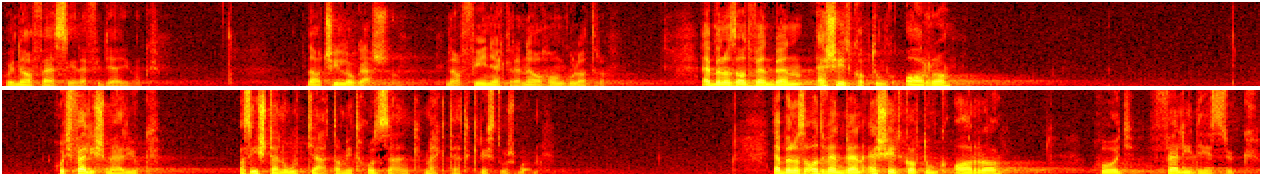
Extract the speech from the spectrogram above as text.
hogy ne a felszínre figyeljünk. Ne a csillogásra, ne a fényekre, ne a hangulatra. Ebben az adventben esélyt kaptunk arra, hogy felismerjük az Isten útját, amit hozzánk megtett Krisztusban. Ebben az adventben esélyt kaptunk arra, hogy felidézzük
